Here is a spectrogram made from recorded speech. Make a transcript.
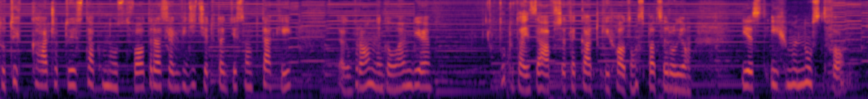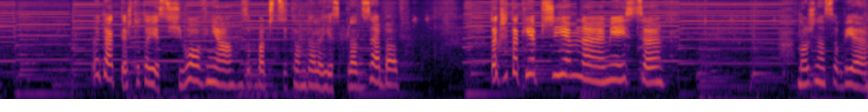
to tych kaczek tu jest tak mnóstwo. Teraz jak widzicie tutaj, gdzie są ptaki, tak wrony, gołębie, to tutaj zawsze te kaczki chodzą, spacerują. Jest ich mnóstwo. No i tak też tutaj jest siłownia. Zobaczcie, tam dalej jest plac zabaw. Także takie przyjemne miejsce. Można sobie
